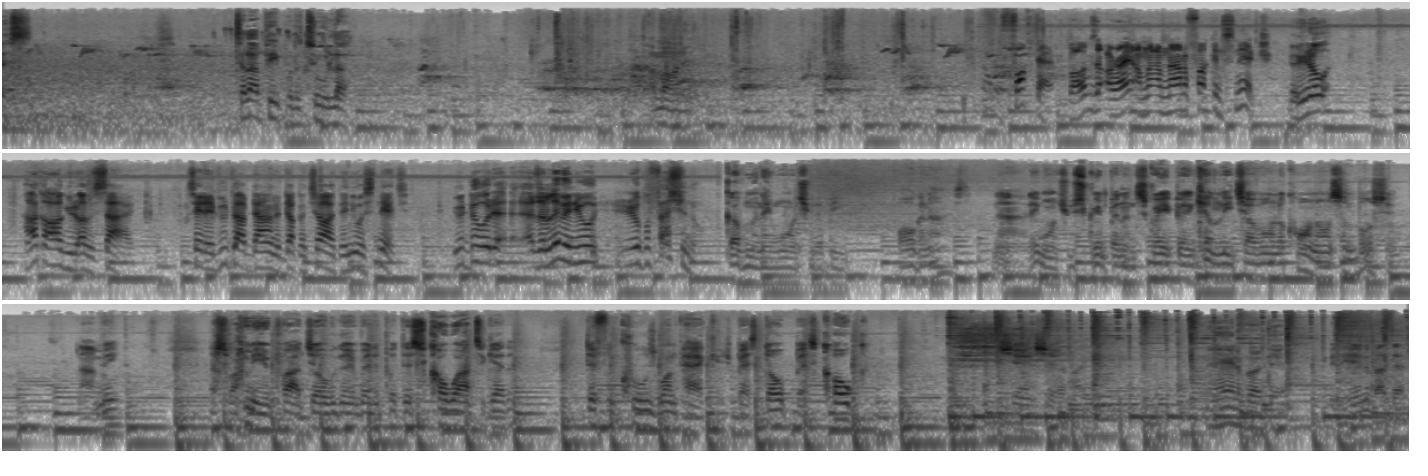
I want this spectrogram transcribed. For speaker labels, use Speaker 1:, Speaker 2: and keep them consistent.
Speaker 1: Chris, tell our people to tool up.
Speaker 2: I'm on it.
Speaker 3: Fuck that, Bugs. All right, I'm not, I'm not a fucking snitch.
Speaker 4: Yo, you know what? I can argue the other side. Say that if you drop down and duck a charge, then you a snitch. You do it as a living, you you're a professional.
Speaker 5: Government ain't want you to be organized. Nah, they want you scrimping and scraping and killing each other on the corner on some bullshit. Not me. That's why me and Prop Joe, we're getting ready to put this co-op together. Different crews, one package. Best dope, best coke. Share, share, like.
Speaker 2: I hearing about that.
Speaker 5: You been hearing about that?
